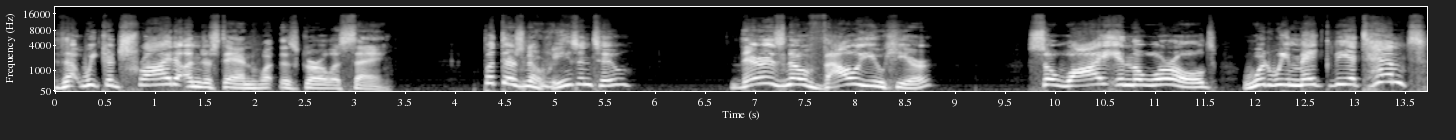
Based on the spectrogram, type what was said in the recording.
that we could try to understand what this girl is saying, but there's no reason to. There is no value here. So, why in the world would we make the attempt?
